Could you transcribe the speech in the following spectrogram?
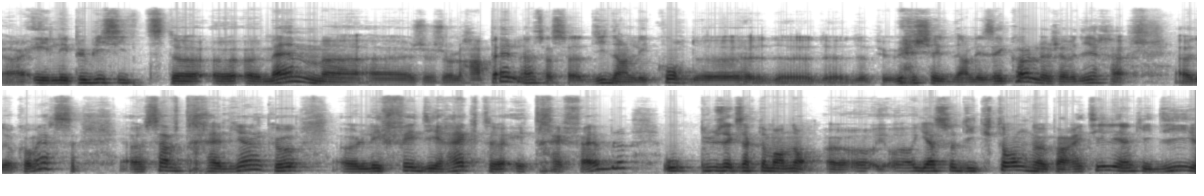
Euh, et les publicistes euh, eux-mêmes, euh, je, le rappelle, hein, ça se dit dans les cours de, de, de, dans les écoles, je veux dire, de commerce, savent très bien que l'effet direct est très faible, ou plus exactement non. Il y a ce dicton, paraît-il, hein, qui dit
